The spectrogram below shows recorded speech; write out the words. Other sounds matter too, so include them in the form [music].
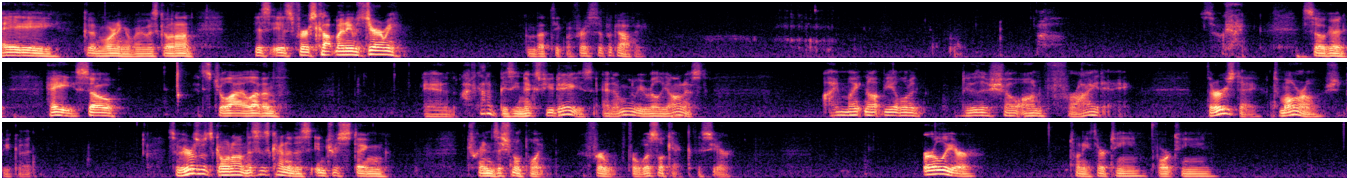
Hey, good morning, everybody. What's going on? This is First Cup. My name is Jeremy. I'm about to take my first sip of coffee. [sighs] So good. So good. Hey, so it's July 11th, and I've got a busy next few days, and I'm going to be really honest. I might not be able to do this show on Friday. Thursday, tomorrow, should be good. So here's what's going on. This is kind of this interesting transitional point for, for Whistlekick this year. Earlier, 2013, 14,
